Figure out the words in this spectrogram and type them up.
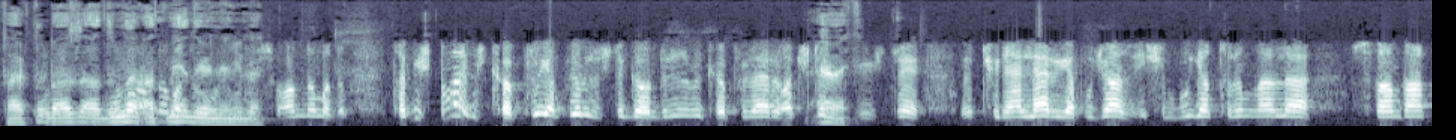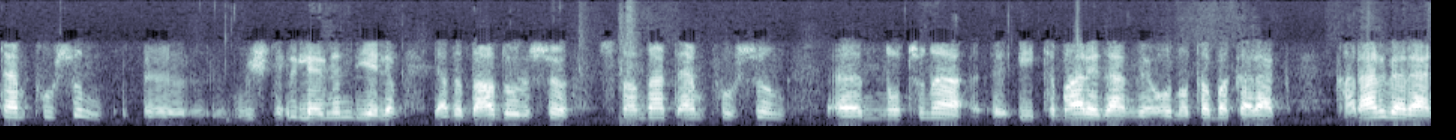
Farklı bazı adımlar atmaya da yönelirler. Anlamadım. Tabii şu varmış köprü yapıyoruz işte gördünüz mü köprüler açtık Evet. işte e, tüneller yapacağız. E şimdi bu yatırımlarla Standard Poor's'un e, müşterilerinin diyelim ya da daha doğrusu Standard Poor's'un e, notuna e, itibar eden ve o nota bakarak karar veren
